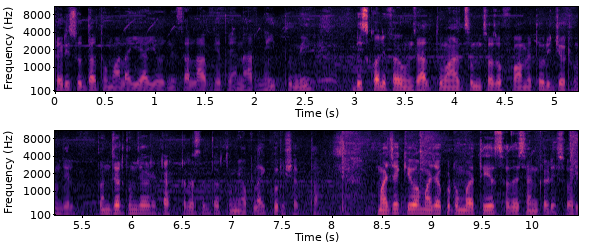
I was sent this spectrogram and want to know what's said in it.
तरीसुद्धा तुम्हाला या योजनेचा लाभ घेता येणार नाही. तुम्ही डिस्क्वालिफाय होऊन जाल. तुम्हाला तुमचा जो फॉर्म आहे तो रिजेक्ट होऊन जाईल. पण जर तुमच्याकडे ट्रॅक्टर असेल तर तुम्ही अप्लाय करू शकता. माझ्या किंवा माझ्या कुटुंबातील सदस्यांकडे सॉरी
